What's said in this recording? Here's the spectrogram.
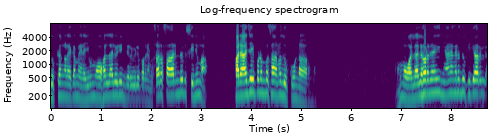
ദുഃഖങ്ങളെയൊക്കെ മാനേജ് ഇപ്പോൾ മോഹൻലാൽ ഒരു ഇന്റർവ്യൂവിൽ പറഞ്ഞു സാർ സാറിന്റെ ഒരു സിനിമ പരാജയപ്പെടുമ്പോൾ സാറിന് ദുഃഖം ഉണ്ടാകാറുണ്ട്. അപ്പോൾ മോഹൻലാൽ പറഞ്ഞാൽ ഞാൻ അങ്ങനെ ദുഃഖിക്കാറില്ല.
